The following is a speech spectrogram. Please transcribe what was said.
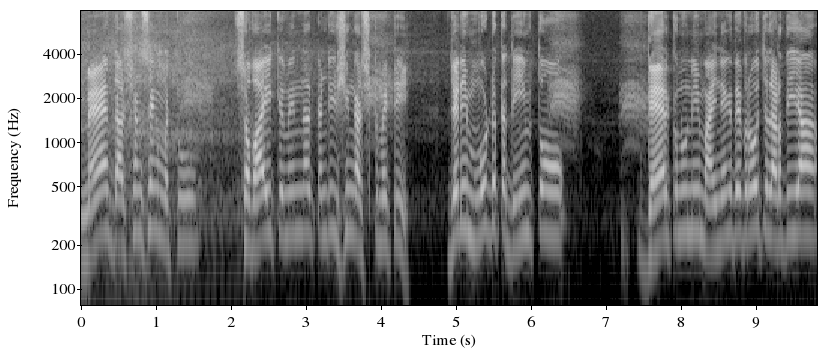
ਮੈਂ ਦਰਸ਼ਨ ਸਿੰਘ ਮੱਟੂ, ਸਵਾਈ ਕਮਿਸ਼ਨਰ ਕੰਢੀ ਸੰਘਰਸ਼ ਕਮੇਟੀ, ਜਿਹੜੀ ਮੁੱਢ ਕਦੀਮ ਤੋਂ ਗੈਰ ਕਾਨੂੰਨੀ ਮਾਈਨਿੰਗ ਦੇ ਵਿਰੋਧ ਚ ਲੜਦੀ ਆ,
